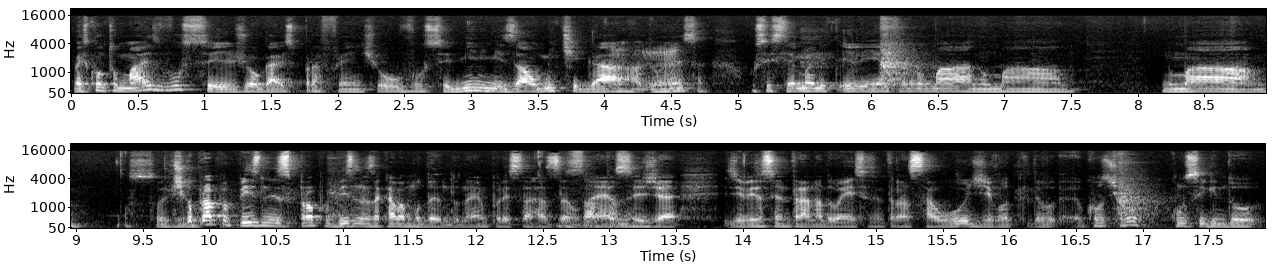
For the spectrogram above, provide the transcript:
Mas quanto mais você jogar isso para frente ou você minimizar ou mitigar uhum. a doença, o sistema ele, ele, entra numa numa numa nossa, Acho que o próprio business, o próprio business acaba mudando, né? Por essa razão, Exatamente. né? Ou seja, de vez você entrar na doença, você entrar na saúde, eu, vou, eu, eu continuo conseguindo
